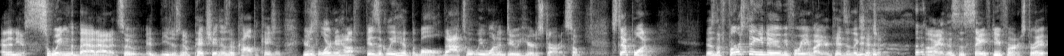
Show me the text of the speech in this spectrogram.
and then you swing the bat at it. So it, there's no pitching, there's no complications. You're just learning how to physically hit the ball. That's what we want to do here to start with. So, step one this is the first thing you do before you invite your kids in the kitchen. All right, this is safety first, right?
